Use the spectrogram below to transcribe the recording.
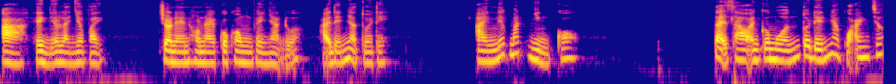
À, hình như là như vậy. Cho nên hôm nay cô không về nhà nữa, hãy đến nhà tôi đi. Anh nhếch mắt nhìn cô. Tại sao anh cứ muốn tôi đến nhà của anh chứ?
